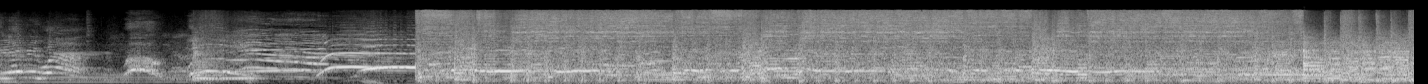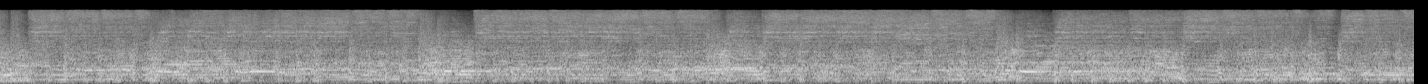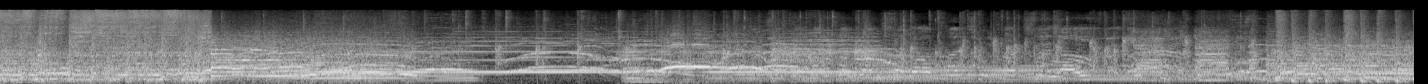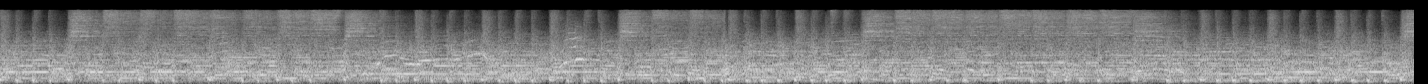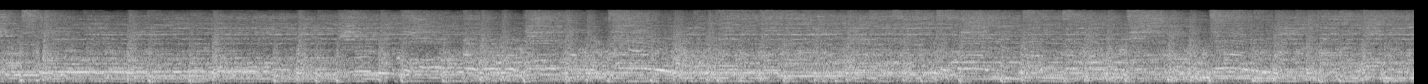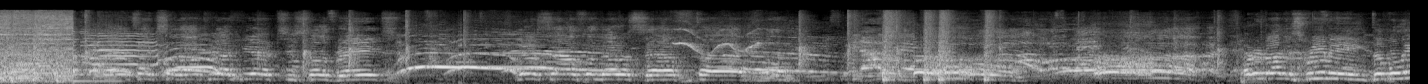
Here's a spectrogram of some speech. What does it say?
country everywhere. Woo! celebrate yourself and yourself. Everybody screaming, the police.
